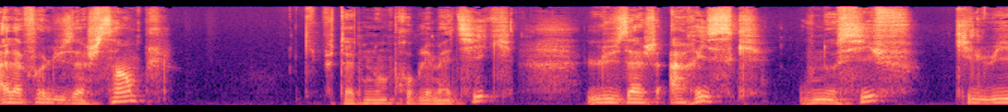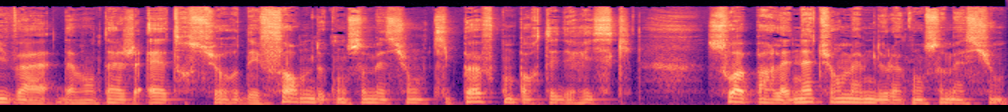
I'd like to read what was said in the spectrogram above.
à la fois l'usage simple, qui peut être non problématique, l'usage à risque ou nocif, qui lui va davantage être sur des formes de consommation qui peuvent comporter des risques, soit par la nature même de la consommation,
